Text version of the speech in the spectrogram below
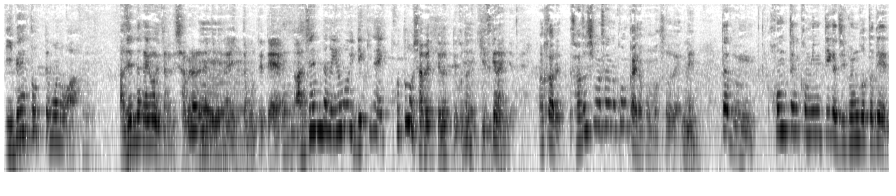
イベントってものはアジェンダが用意されて喋られなきゃいけないって思っててアジェンダが用意できないことを喋ってるってことに気づけないんだよね。わかる。佐渡島さんの今回の本もそうだよね、うん多分本当にコミュニティが自分ごとで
